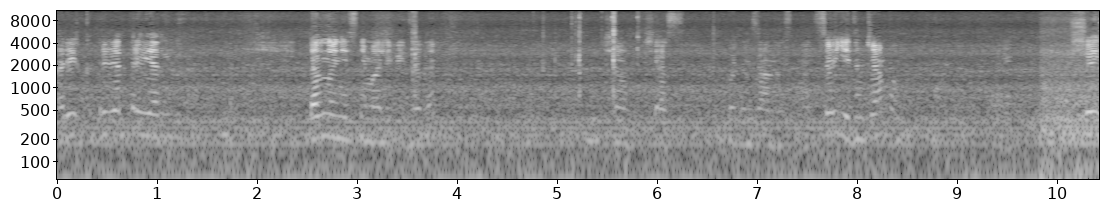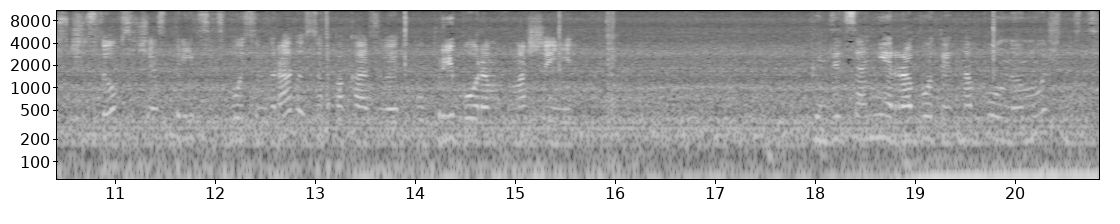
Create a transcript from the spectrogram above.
Аришка, привет-привет. Давно не снимали видео, да? Все, сейчас будем заново снимать. Все, едем джампом? 6 часов, сейчас 38 градусов показывает по приборам в машине. Кондиционер работает на полную мощность.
